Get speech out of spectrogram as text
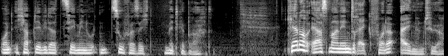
und ich habe dir wieder 10 Minuten Zuversicht mitgebracht. Kehr doch erstmal den Dreck vor der eigenen Tür.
